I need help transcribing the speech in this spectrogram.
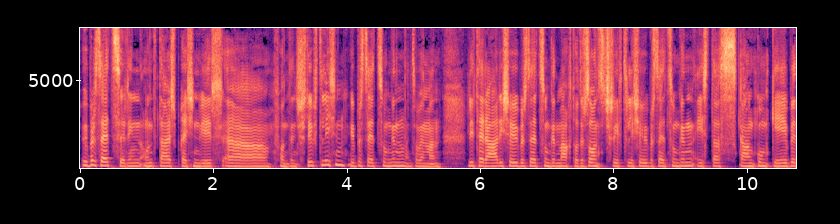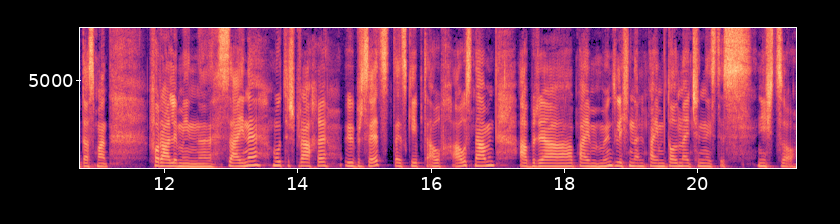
Übersetzerin und da sprechen wir äh, von den schriftlichen Übersetzungen. Also wenn man literarische Übersetzungen macht oder sonst schriftliche Übersetzungen, ist das gang und gäbe, dass man vor allem in äh, seine Muttersprache übersetzt. Es gibt auch Ausnahmen, aber äh, beim mündlichen, äh, beim Dolmetschen ist es nicht so.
